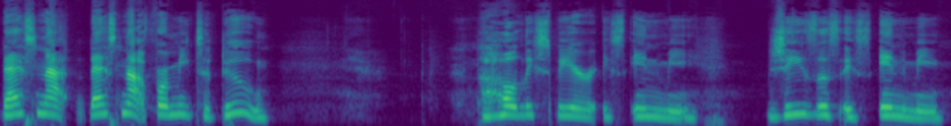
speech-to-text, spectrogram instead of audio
That's not that's not for me to do. The Holy Spirit is in me. Jesus is in me.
